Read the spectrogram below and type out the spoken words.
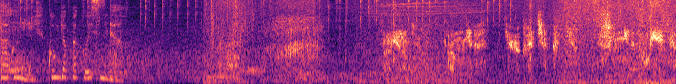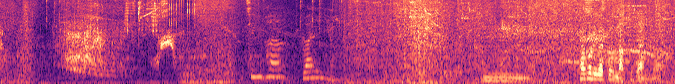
아군이 공격받고 있습니다. 것. 진화 완료. 음, 사거리가 좀 나쁘지 않네.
